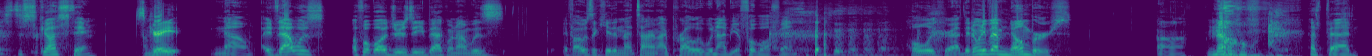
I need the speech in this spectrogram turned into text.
It's disgusting. it's great. No, if that was a football jersey back when I was, if I was a kid in that time, I probably would not be a football fan. Holy crap! They don't even have numbers. Uh uh No, that's bad.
